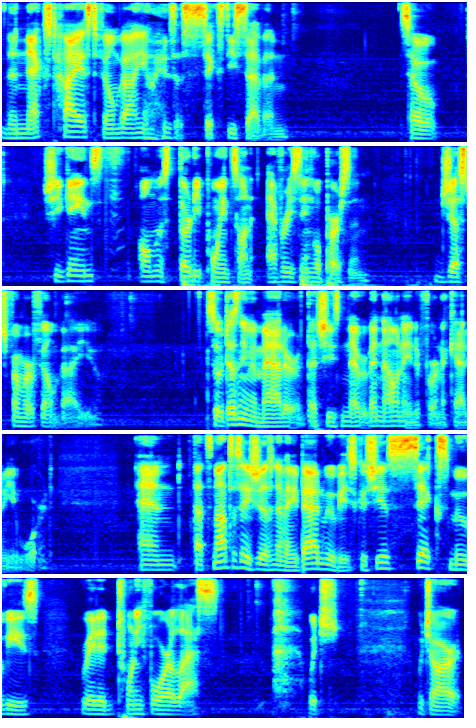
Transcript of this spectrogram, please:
The next highest film value is a 67. So she gains th- almost 30 points on every single person just from her film value. So it doesn't even matter that she's never been nominated for an Academy Award. And that's not to say she doesn't have any bad movies, because she has six movies rated 24 or less, which which are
